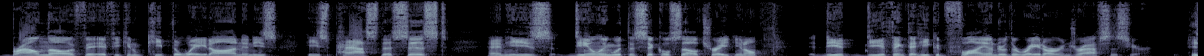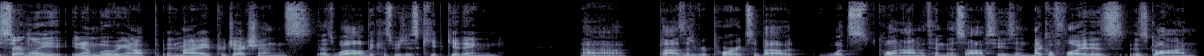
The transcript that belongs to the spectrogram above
Brown, though, if, if he can keep the weight on and he's, he's past the cyst, and he's dealing with the sickle cell trait, you know, do you, do you think that he could fly under the radar in drafts this year? He's certainly, you know, moving up in my projections as well because we just keep getting uh, positive reports about what's going on with him this offseason. Michael Floyd is is gone.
